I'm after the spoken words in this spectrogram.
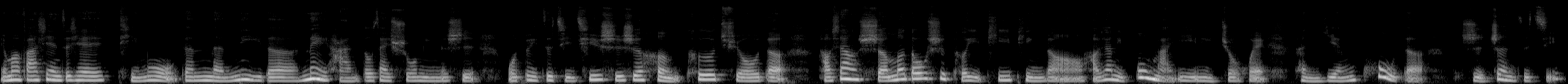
有没有发现这些题目跟能力的内涵都在说明的是，我对自己其实是很苛求的，好像什么都是可以批评的哦，好像你不满意，你就会很严酷的指正自己。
